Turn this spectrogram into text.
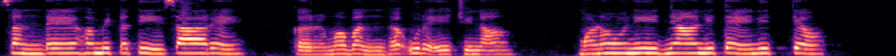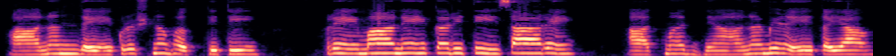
सन्देह मिटति सारे। कर्मबन्ध उरेचिना। मनोनि ज्ञानिते नित्य। आनन्दे कृष्णभक्तिति। प्रेमाने करिति सारे आत्मज्ञानमिळेतया।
